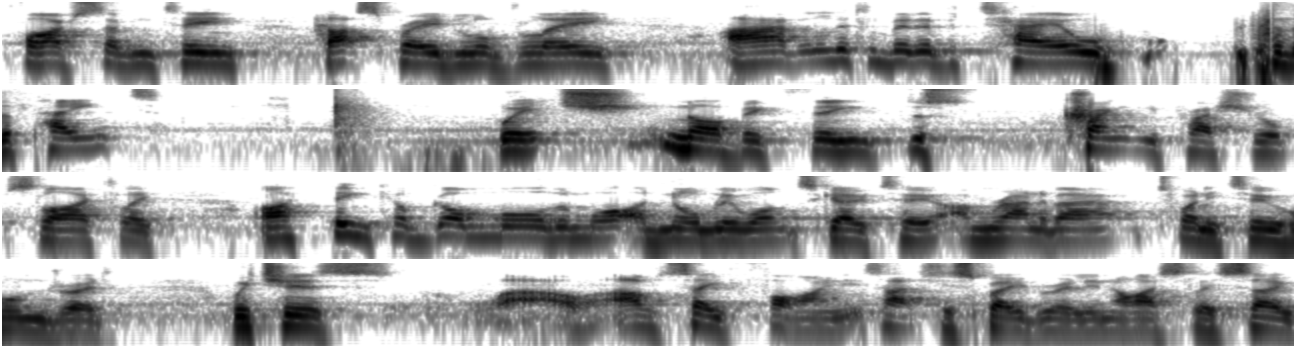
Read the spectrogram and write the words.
517. That sprayed lovely. I had a little bit of a tail to the paint, which not a big thing, just crank your pressure up slightly. I think I've gone more than what I'd normally want to go to. I'm around about 2200, which is wow, I would say fine. It's actually sprayed really nicely. So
